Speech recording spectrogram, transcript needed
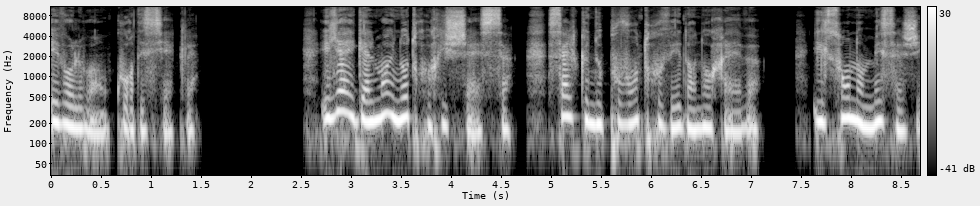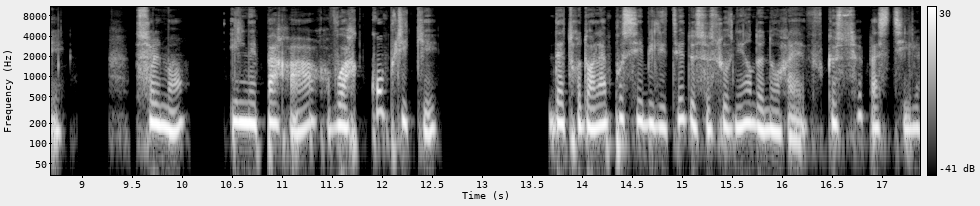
évoluant au cours des siècles. Il y a également une autre richesse, celle que nous pouvons trouver dans nos rêves. Ils sont nos messagers. Seulement, il n'est pas rare, voire compliqué, d'être dans l'impossibilité de se souvenir de nos rêves. Que se passe-t-il?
